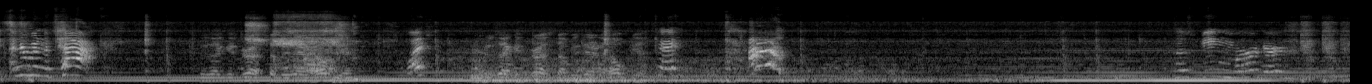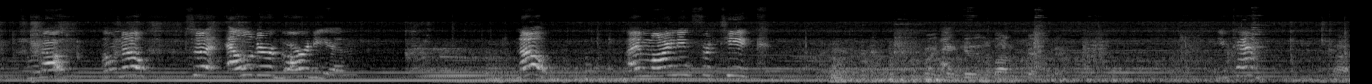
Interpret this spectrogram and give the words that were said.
Enderman attack! As soon as I get dressed, I'll be there to help you. What? As soon as I get dressed, I'll be there to help you. Okay. Ah! I was being murdered. Oh no! Oh no! It's an elder guardian. No! I'm mining for teak. I can't get in the bottom chest there. You can. Ah,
